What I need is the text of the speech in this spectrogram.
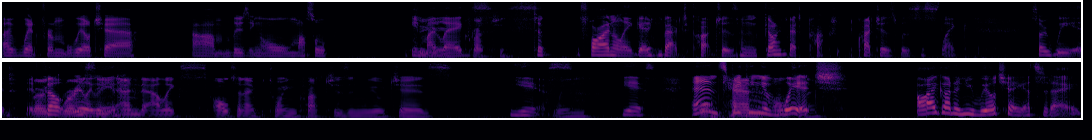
I went from wheelchair, um, losing all muscle in To my legs crutches. to finally getting back to crutches and going back to crutch- crutches was just like so weird. It Both felt Rosie really weird. and Alex alternate between crutches and wheelchairs yes. when Yes. And speaking of alternate. which, I got a new wheelchair yesterday.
